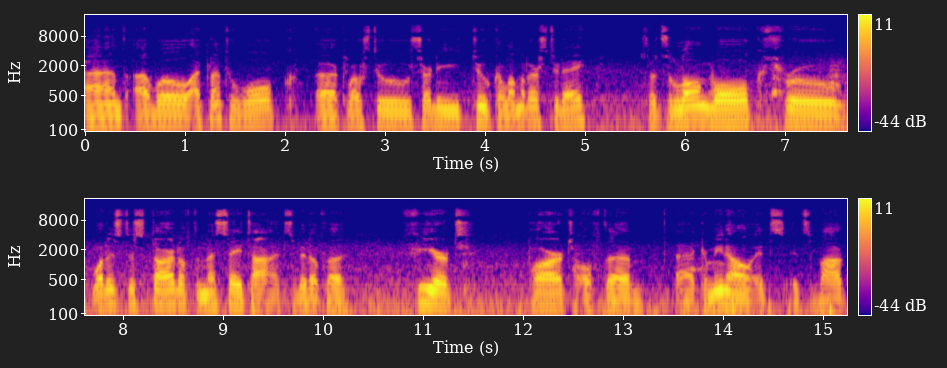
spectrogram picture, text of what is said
And I will, I plan to walk uh, close to 32 kilometers today. So it's a long walk through what is the start of the Meseta. It's a bit of a feared part of the uh, Camino. It's, it's about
